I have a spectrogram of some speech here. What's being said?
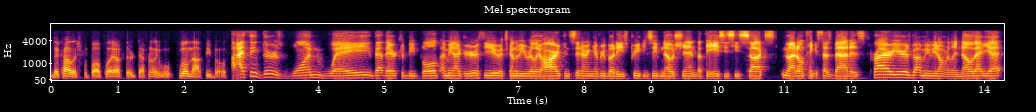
the college football playoff. There definitely will, will not be both. I think there's one way that that there could be both. I mean, I agree with you. It's going to be really hard considering everybody's preconceived notion that the ACC sucks. No, I don't think it's as bad as prior years, but I mean, we don't really know that yet.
